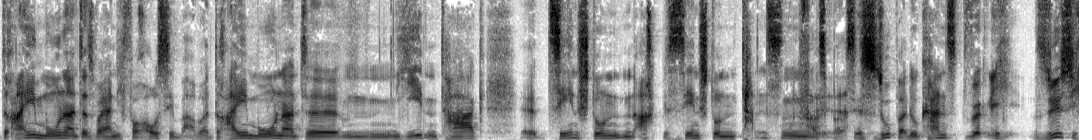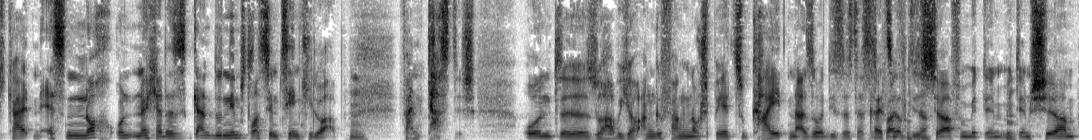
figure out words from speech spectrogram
drei Monate, das war ja nicht voraussehbar, aber drei Monate hm, jeden Tag äh, zehn Stunden, acht bis zehn Stunden tanzen. Unfassbar. Das ist super. Du kannst wirklich Süßigkeiten essen, noch und nöcher. Das ist ganz, du nimmst trotzdem zehn Kilo ab. Hm. Fantastisch. Und äh, so habe ich auch angefangen, noch spät zu kiten. Also dieses, das ist quasi dieses ja. Surfen mit dem, mit hm. dem Schirm.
